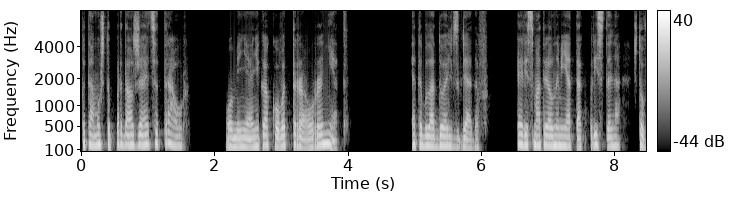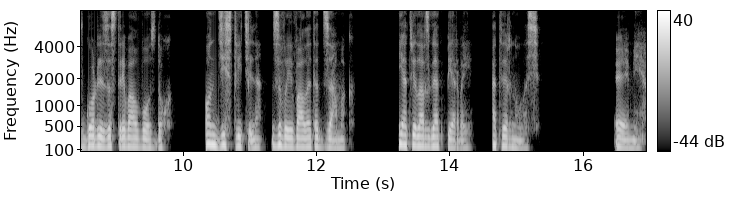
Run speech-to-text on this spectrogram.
потому что продолжается траур. У меня никакого траура нет. Это была дуэль взглядов. Эри смотрел на меня так пристально, что в горле застревал воздух. Он действительно завоевал этот замок. Я отвела взгляд первой, отвернулась. Эми.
